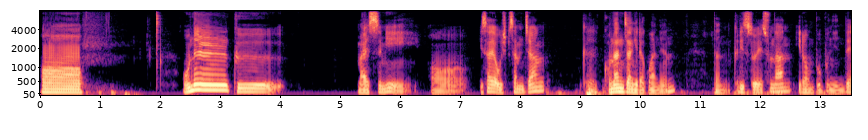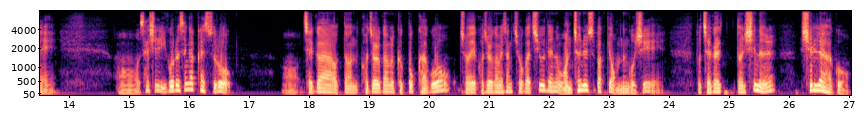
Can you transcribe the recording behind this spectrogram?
어, 오늘 그 말씀이 어, 이사야 53장 그 고난장이라고 하는 어떤 그리스도의 순환 이런 부분인데 어, 사실 이거를 생각할수록 어, 제가 어떤 거절감을 극복하고 저의 거절감의 상처가 치유되는 원천일 수밖에 없는 것이 또 제가 어떤 신을 신뢰하고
